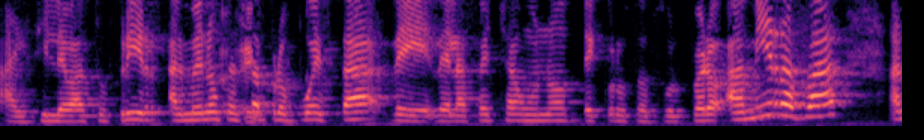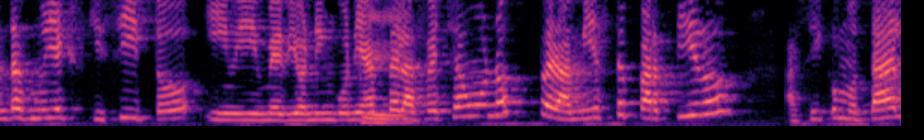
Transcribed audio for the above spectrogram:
ahí sí le va a sufrir. Al menos esta propuesta de, de la fecha 1 de Cruz Azul. Pero a mí, Rafa, andas muy exquisito y medio ninguneaste la fecha 1, pero a mí este partido así como tal,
